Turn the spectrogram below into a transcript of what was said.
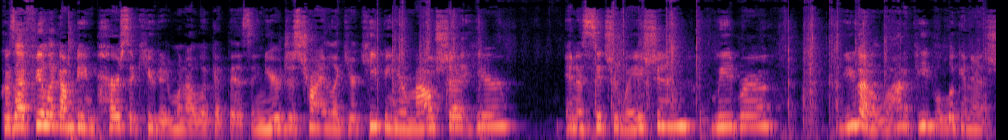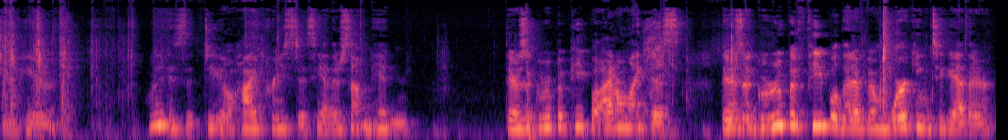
Because I feel like I'm being persecuted when I look at this. And you're just trying, like you're keeping your mouth shut here in a situation, Libra. You got a lot of people looking at you here. What is the deal? High Priestess. Yeah, there's something hidden. There's a group of people, I don't like this. There's a group of people that have been working together.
